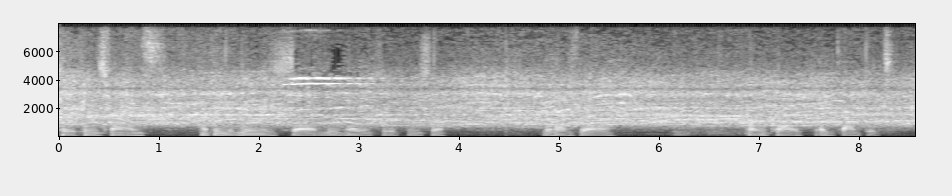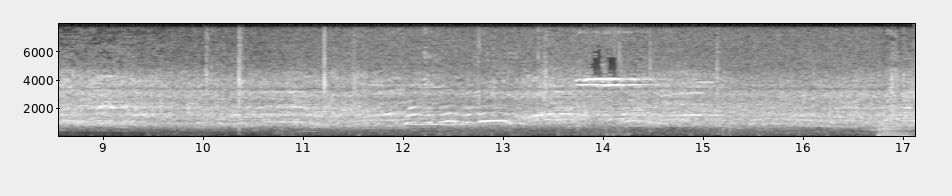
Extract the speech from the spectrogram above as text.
Philippines fans. Think the game is uh, being held in Philippines, so they have the home crowd advantage. Uh,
